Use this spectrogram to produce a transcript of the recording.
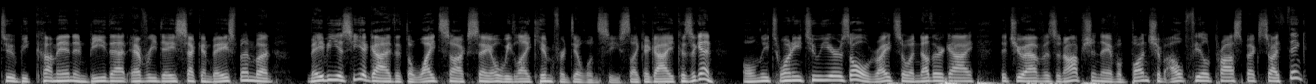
to be come in and be that everyday second baseman, but maybe is he a guy that the White Sox say, "Oh, we like him for Dylan Cease," like a guy because again, only 22 years old, right? So another guy that you have as an option. They have a bunch of outfield prospects, so I think.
